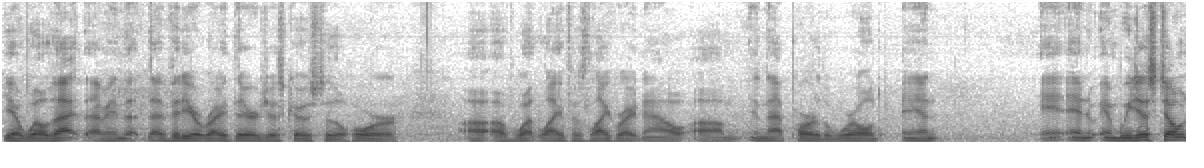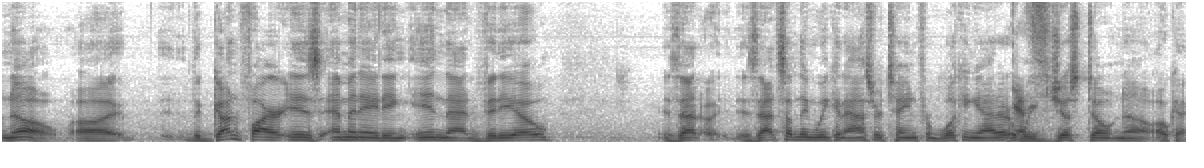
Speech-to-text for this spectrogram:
Yeah, well, that, I mean, that, that video right there just goes to the horror uh, of what life is like right now um, in that part of the world. And and, and we just don't know. Uh, the gunfire is emanating in that video. Is that is that something we can ascertain from looking at it? Yes. we just don't know. Okay.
